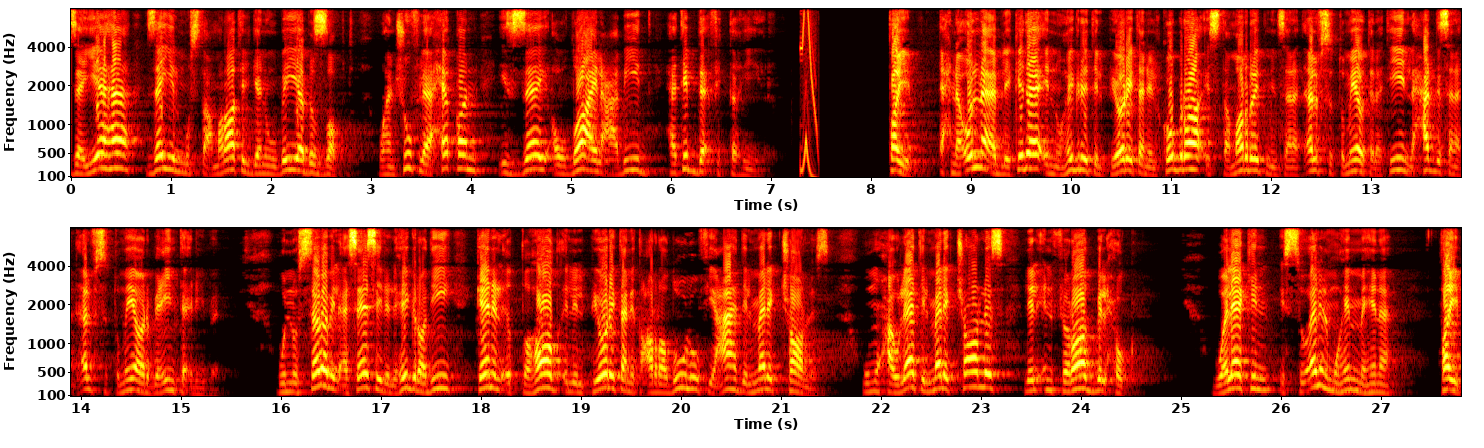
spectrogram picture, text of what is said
زيها زي المستعمرات الجنوبية بالظبط وهنشوف لاحقا إزاي أوضاع العبيد هتبدأ في التغيير. طيب إحنا قلنا قبل كده إنه هجرة البيوريتان الكبرى استمرت من سنة 1630 لحد سنة 1640 تقريبا. وإنه السبب الأساسي للهجرة دي كان الاضطهاد اللي البيوريتان اتعرضوا له في عهد الملك تشارلز ومحاولات الملك تشارلز للانفراد بالحكم. ولكن السؤال المهم هنا طيب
